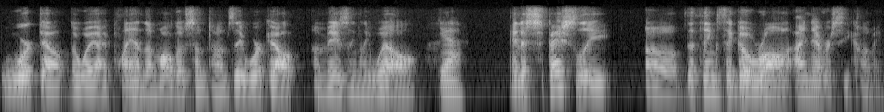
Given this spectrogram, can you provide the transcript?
worked out the way I planned them, although sometimes they work out amazingly well. Yeah. And especially uh, the things that go wrong, I never see coming.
